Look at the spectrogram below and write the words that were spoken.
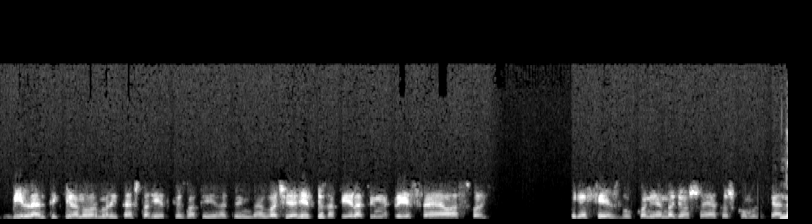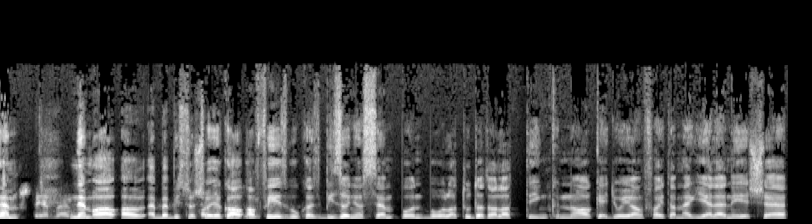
billenti ki a normalitást a hétköznapi életünkben. Vagy hogy a hétköznapi életünknek része az, hogy a Facebookon ilyen nagyon sajátos kommunikációs nem, térben... Nem, a, a, ebben biztos vagyok. A, a Facebook az bizonyos szempontból a tudatalattinknak egy olyan fajta megjelenése,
